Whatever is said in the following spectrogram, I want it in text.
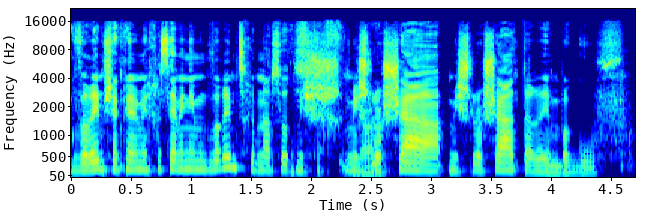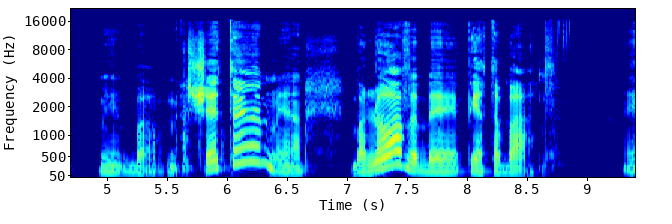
גברים שמקיימים יחסי מין עם גברים צריכים לעשות מש, תחלואה. משלושה, משלושה אתרים בגוף, מהשתן, מה, בלוע ובפי הטבעת. אה,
